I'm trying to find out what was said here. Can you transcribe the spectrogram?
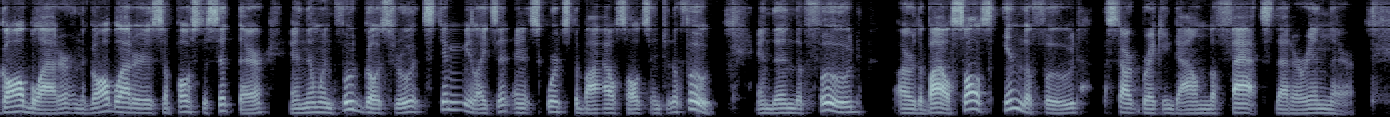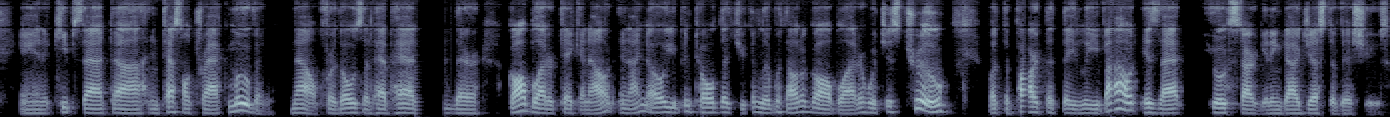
gallbladder, and the gallbladder is supposed to sit there. And then when food goes through, it stimulates it and it squirts the bile salts into the food. And then the food or the bile salts in the food start breaking down the fats that are in there. And it keeps that uh, intestinal tract moving. Now, for those that have had their gallbladder taken out, and I know you've been told that you can live without a gallbladder, which is true, but the part that they leave out is that you'll start getting digestive issues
